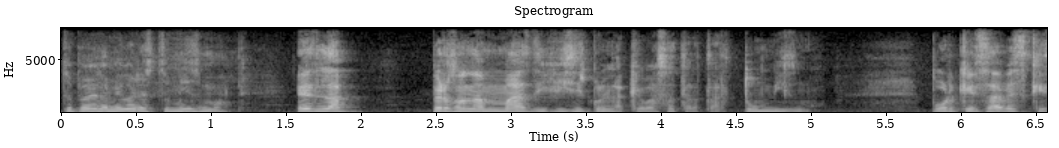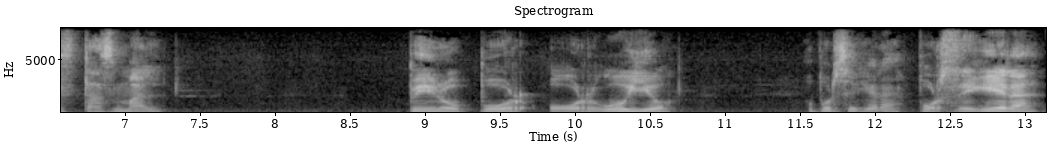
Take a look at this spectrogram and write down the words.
tu peor enemigo eres tú mismo. Es la persona más difícil con la que vas a tratar, tú mismo. Porque sabes que estás mal, pero por orgullo, O por ceguera. por ceguera,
